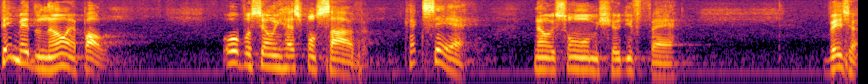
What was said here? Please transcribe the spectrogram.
Tem medo não, é Paulo? Ou você é um irresponsável? O que é que você é? Não, eu sou um homem cheio de fé. Veja,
